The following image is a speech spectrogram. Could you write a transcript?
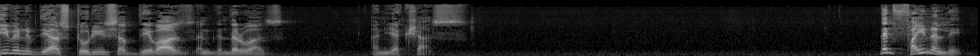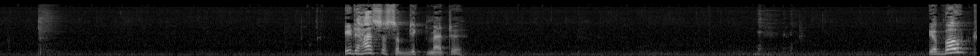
Even if they are stories of devas and gandharvas and yakshas. Then finally, it has a subject matter. About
